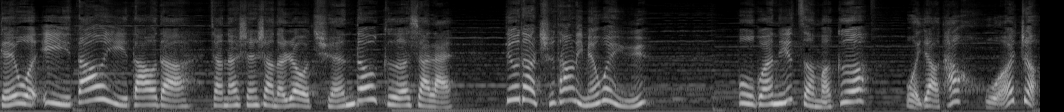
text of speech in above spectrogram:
给我一刀一刀的将他身上的肉全都割下来，丢到池塘里面喂鱼。不管你怎么割，我要他活着。”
